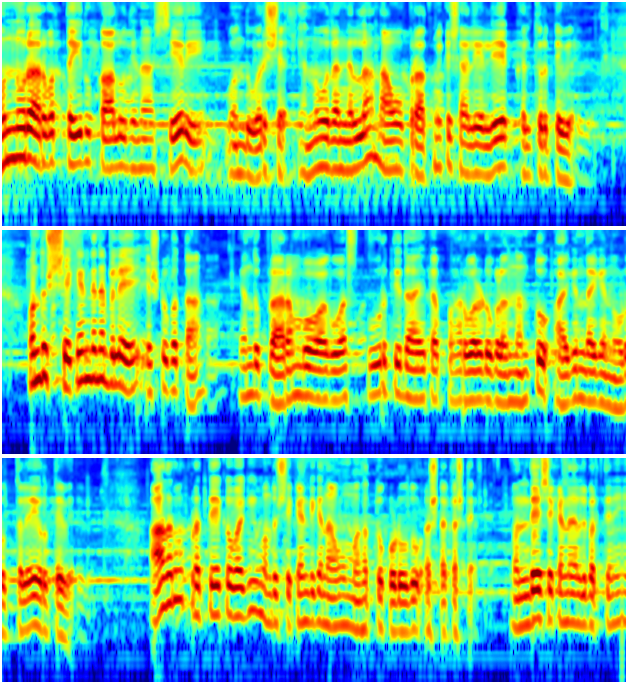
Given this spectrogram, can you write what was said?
ಮುನ್ನೂರ ಅರವತ್ತೈದು ಕಾಲು ದಿನ ಸೇರಿ ಒಂದು ವರ್ಷ ಎನ್ನುವುದನ್ನೆಲ್ಲ ನಾವು ಪ್ರಾಥಮಿಕ ಶಾಲೆಯಲ್ಲಿಯೇ ಕಲಿತಿರುತ್ತೇವೆ. ಒಂದು ಸೆಕೆಂಡಿನ ಬೆಲೆ ಎಷ್ಟು ಗೊತ್ತಾ? ಎಂದು ಪ್ರಾರಂಭವಾಗುವ ಸ್ಫೂರ್ತಿದಾಯಕ ಫಾರ್ವರ್ಡುಗಳನ್ನಂತೂ ಆಗಿಂದಾಗೆ ನೋಡುತ್ತಲೇ ಇರುತ್ತೇವೆ. ಆದರೂ ಪ್ರತ್ಯೇಕವಾಗಿ ಒಂದು ಸೆಕೆಂಡಿಗೆ ನಾವು ಮಹತ್ವ ಕೊಡುವುದು ಅಷ್ಟಕ್ಕಷ್ಟೇ. ಒಂದೇ ಸೆಕೆಂಡಿನಲ್ಲಿ ಬರ್ತೀನಿ,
